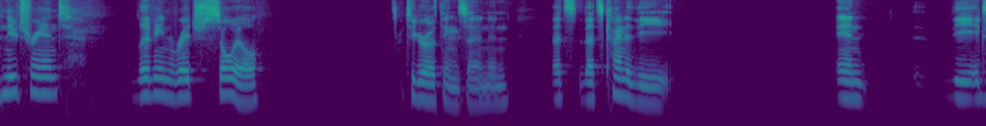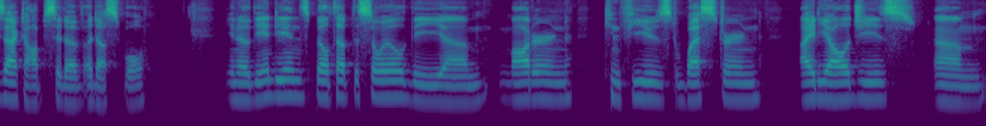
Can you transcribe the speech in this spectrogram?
nutrient, living, rich soil to grow things in, and that's that's kind of the and the exact opposite of a dust bowl. You know, the Indians built up the soil. The um, modern, confused Western ideologies um,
